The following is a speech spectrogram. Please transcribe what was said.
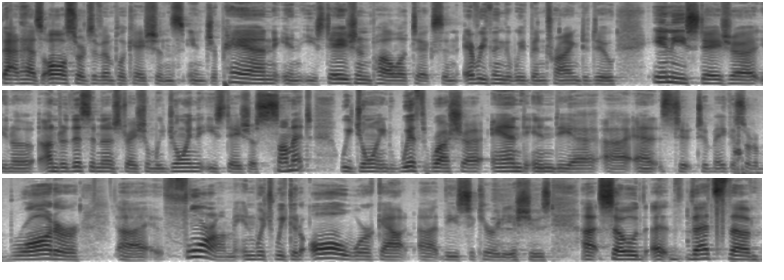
That has all sorts of implications in Japan, in East Asian politics, and everything that we've been trying to do in East Asia. You know, under this administration, we joined the East Asia Summit. We joined with Russia and India uh, to, to make a sort of broader uh, forum in which we could all work out uh, these security issues. Uh, so uh, that's the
